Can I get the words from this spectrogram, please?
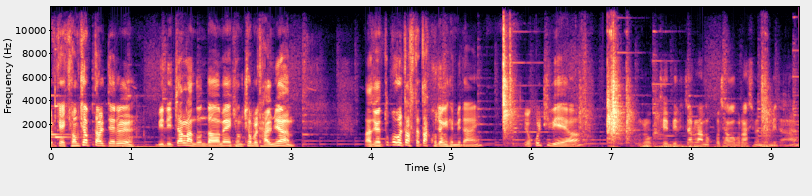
이렇게 경첩 달 때를 미리 잘라 놓은 다음에 경첩을 달면 나중에 뚜껑을 땄을 때 딱 고정이 됩니다. 요 꿀팁이에요. 이렇게 미리 잘라 놓고 작업을 하시면 됩니다.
